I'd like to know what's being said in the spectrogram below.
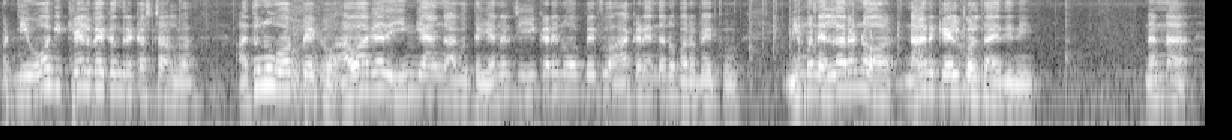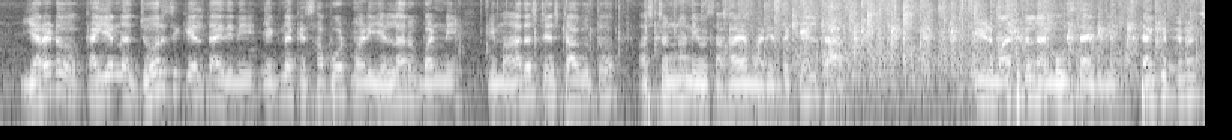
ಬಟ್ ನೀವು ಹೋಗಿ ಕೇಳ್ಬೇಕಂದ್ರೆ ಕಷ್ಟ ಅಲ್ವಾ? ಅದನ್ನು ಹೋಗ್ಬೇಕು. ಅವಾಗ ಹಿಂಗೆ ಹಂಗ ಆಗುತ್ತೆ? ಎನರ್ಜಿ ಈ ಕಡೆನೂ ಹೋಗ್ಬೇಕು, ಆ ಕಡೆಯಿಂದನೂ ಬರಬೇಕು. ನಿಮ್ಮನ್ನೆಲ್ಲರನ್ನು ನಾನು ಕೇಳ್ಕೊಳ್ತಾ ಇದ್ದೀನಿ. ನನ್ನ ಎರಡು ಕೈಯನ್ನ ಜೋರಿಸಿ ಕೇಳ್ತಾ ಇದ್ದೀನಿ. ಯಜ್ಞಕ್ಕೆ ಸಪೋರ್ಟ್ ಮಾಡಿ ಎಲ್ಲರೂ ಬನ್ನಿ. ನಿಮ್ಮ ಆದಷ್ಟು ಎಷ್ಟಾಗುತ್ತೋ ಅಷ್ಟನ್ನು ನೀವು ಸಹಾಯ ಮಾಡಿ ಅಂತ ಕೇಳ್ತಾ ಎರಡು ಮಾತುಗಳು ನಾನು ಮುಗಿಸ್ತಾ ಇದ್ದೀನಿ. ಥ್ಯಾಂಕ್ ಯು ವೆರಿ ಮಚ್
